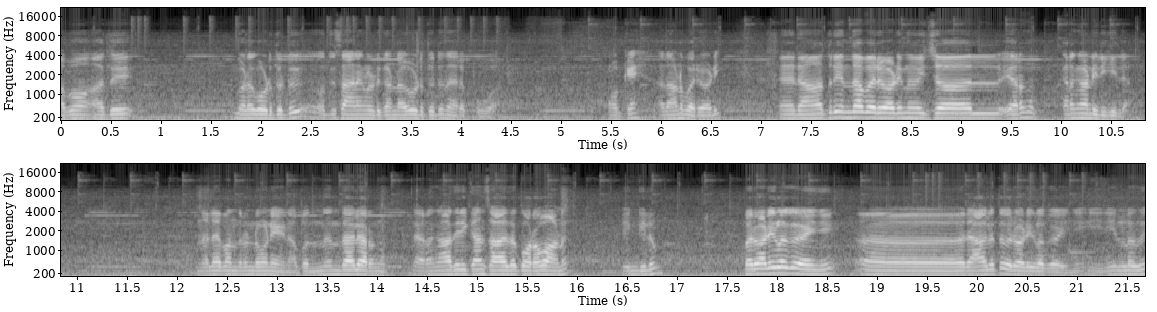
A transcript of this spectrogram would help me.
അപ്പോൾ അത് ഇവിടെ കൊടുത്തിട്ട് കുറച്ച് സാധനങ്ങൾ എടുക്കാണ്ടാവും എടുത്തിട്ട് നേരെ പോവാം. ഓക്കെ അതാണ് പരിപാടി. രാത്രി എന്താ പരിപാടി എന്ന് ചോദിച്ചാൽ ഇറങ്ങും. ഇറങ്ങാണ്ടിരിക്കില്ല. ഇന്നലെ പന്ത്രണ്ട് മണിയാണ്. അപ്പോൾ ഇന്ന് എന്തായാലും ഇറങ്ങും. ഇറങ്ങാതിരിക്കാൻ സാധ്യത കുറവാണ്. എങ്കിലും പരിപാടികളൊക്കെ കഴിഞ്ഞ് രാവിലത്തെ പരിപാടികളൊക്കെ കഴിഞ്ഞ് ഇനിയുള്ളത്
